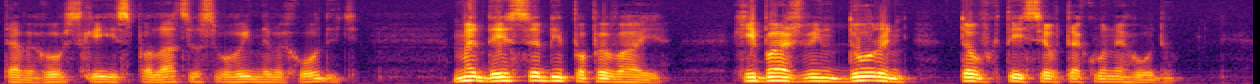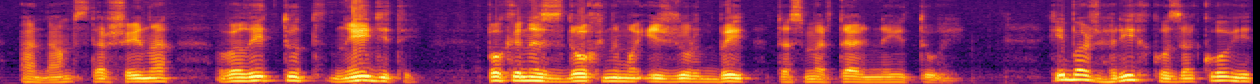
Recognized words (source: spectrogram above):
Та Виговський із палацу свого й не виходить. Меди собі попиває. Хіба ж він дурень товктися в таку негоду? А нам, старшина, велить тут нидіти, поки не здохнемо із журби та смертельної туги. Хіба ж гріх козакові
